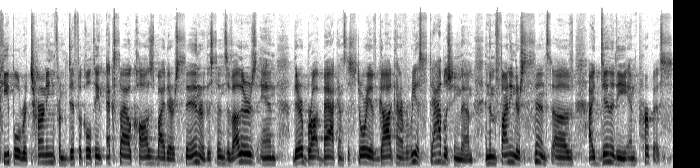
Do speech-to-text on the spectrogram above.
people returning from difficulty and exile caused by their sin or the sins of others, and they're brought back. And it's the story of God kind of reestablishing them and them finding their sense of identity and purpose.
